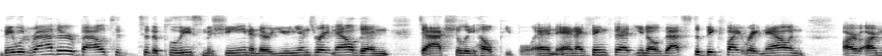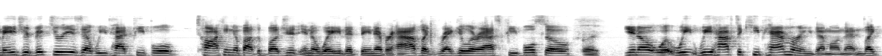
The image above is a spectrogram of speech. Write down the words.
they would rather bow to, to the police machine and their unions right now than to actually help people. And and I think that you know that's the big fight right now. And our our major victory is that we've had people talking about the budget in a way that they never have, like regular ass people. So. Right. You know, we we have to keep hammering them on that. And like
